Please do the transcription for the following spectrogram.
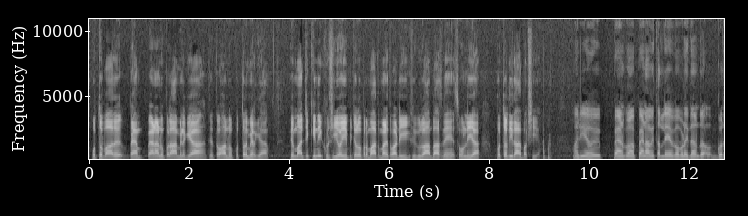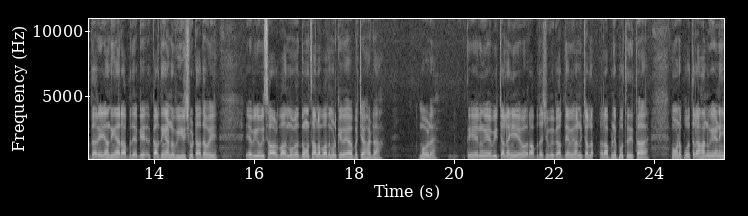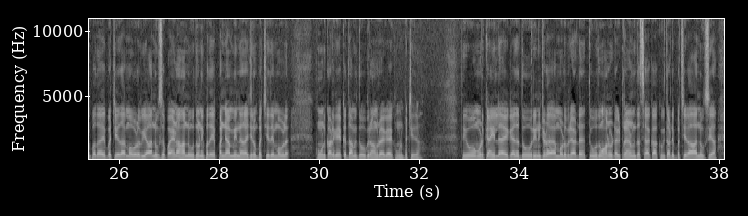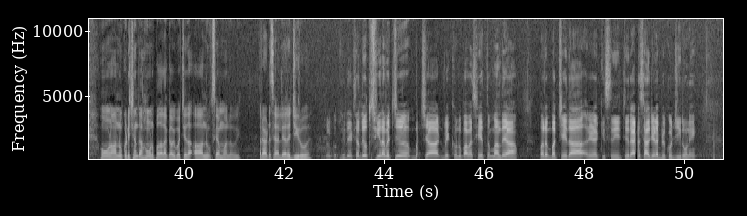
ਉਸ ਤੋਂ ਬਾਅਦ ਭੈਣ- ਭੈਣਾਂ ਨੂੰ ਭਰਾ ਮਿਲ ਗਿਆ ਤੇ ਤੁਹਾਨੂੰ ਪੁੱਤਰ ਮਿਲ ਗਿਆ। ਫਿਰ ਮਨ 'ਚ ਕਿੰਨੀ ਖੁਸ਼ੀ ਹੋਈ ਵੀ ਚਲੋ ਪ੍ਰਮਾਤਮਾ ਨੇ ਤੁਹਾਡੀ ਸ੍ਰੀ ਗੁਰੂ ਰਾਮਦਾਸ ਨੇ ਸੁਣ ਲਈ ਆ, ਪੁੱਤਰ ਦੀ ਦਾਤ ਬਖਸ਼ੀ ਆ। ਹਾਂਜੀ, ਇਹੋ ਹੀ ਭੈਣ ਭਰਾ- ਭੈਣਾਂ ਵੀ ਤਰਲੇ ਮਤਲਬ ਇਦਾਂ ਗੁਰਦਾਰੇ ਜਾਂਦੀਆਂ, ਰੱਬ ਦੇ ਅੱਗੇ ਕਰਦੀਆਂ ਨੂੰ ਵੀਰ ਛੋਟਾ ਦਵੇ। ਇਹ ਵੀ ਉਹ ਵੀ ਸਾਲ ਬਾਅਦ ਮਤਲਬ ਦੋ ਸਾਲਾਂ ਬਾਅਦ ਮੁੜ ਕੇ ਹੋਇਆ ਬੱਚਾ ਸਾਡਾ ਮਤਲਬ ਤੇ ਇਹਨੂੰ ਇਹ ਵੀ ਚੱਲ ਅਸੀਂ ਇਹੋ ਰੱਬ ਦਾ ਸ਼ੁਕਰ ਕਰਦੇ ਹਾਂ ਵੀ ਸਾਨੂੰ ਚੱਲ ਰੱਬ ਨੇ ਪੁੱਤ ਦਿੱਤਾ ਹੈ। ਹੁਣ ਪੁੱਤਰਾ ਸਾਨੂੰ ਇਹ ਨਹੀਂ ਪਤਾ ਇਹ ਬੱਚੇ ਦਾ ਮਤਲਬ ਵੀ ਆਹ ਨੁਕਸ ਪੈਣਾ ਸਾਨੂੰ ਉਦੋਂ ਨਹੀਂ ਪਤਾ ਇਹ ਪੰਜਾਂ ਮਹੀਨਿਆਂ ਦਾ ਜਦੋਂ ਬੱਚੇ ਦੇ ਮਤਲਬ ਖੂਨ ਘਟ ਗਿਆ, ਇੱਕਦਮ ਹੀ 2 ਗ੍ਰਾਮ ਰਹਿ ਗਿਆ ਖੂਨ ਬੱਚੇ ਦਾ। ਤੇ ਉਹ ਮੁੜ ਕੇ ਅਸੀਂ ਲੈ ਗਏ ਤੇ ਦੋ ਵਾਰੀ ਨੂੰ ਚੜਾਇਆ ਮੁੜ ਬ੍ਰੈਡ ਤੇ ਉਦੋਂ ਸਾਨੂੰ ਡਾਕਟਰਾਂ ਨੇ ਦੱਸਿਆ ਕੱਖ ਵੀ ਤੁਹਾਡੇ ਬੱਚੇ ਦਾ ਆਹ ਨੁਕਸ ਆ। ਹੁਣ ਸਾਨੂੰ ਕੰਡੀਸ਼ਨ ਦਾ ਹੁਣ ਪਤਾ ਲੱਗਾ ਵੀ ਬੱਚੇ ਦਾ ਆਹ ਨੁਕਸ ਆ ਮੰਨ ਲਓ ਵੀ। ਰੈੱਡ ਸੈੱਲ ਆ ਜ਼ੀਰੋ ਹੈ ਬਿਲਕੁਲ ਤੁਸੀਂ ਦੇਖ ਸਕਦੇ ਹੋ ਤਸਵੀਰਾਂ ਵਿੱਚ ਬੱਚਾ ਵੇਖਣ ਨੂੰ ਭਾਵੇਂ ਸਿਹਤਮੰਦ ਆ, ਪਰ ਬੱਚੇ ਦਾ ਜਿਹੜਾ ਕਿ ਸਰੀਰ 'ਚ ਰੈੱਡ ਸੈੱਲ ਜਿਹੜਾ ਬਿਲਕੁਲ ਜ਼ੀਰੋ ਨੇ।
